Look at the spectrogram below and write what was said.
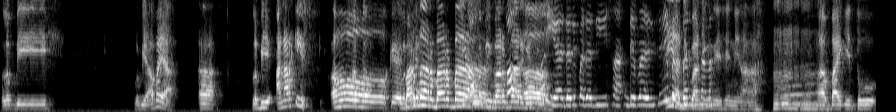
lebih lebih apa ya Eh, lebih anarkis oh oke. lebih- Barbar barbar. Iya lebih barbar oh, gitu oh iya daripada di daripada di sini iya barbar di dibanding di sini ah, ah. Hmm. Eh, baik itu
